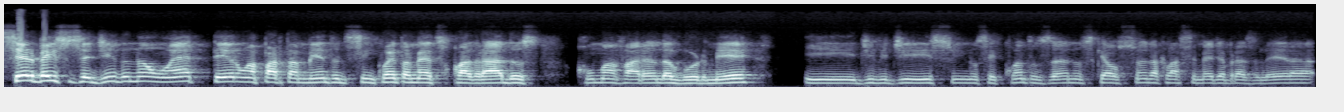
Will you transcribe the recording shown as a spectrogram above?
Ser bem sucedido não é ter um apartamento de 50 metros quadrados com uma varanda gourmet e dividir isso em não sei quantos anos, que é o sonho da classe média brasileira,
